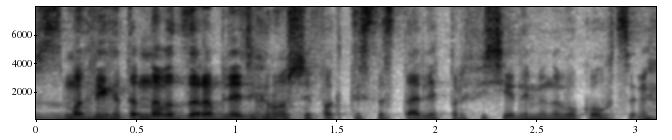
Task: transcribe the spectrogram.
змаглі там нават зарабляць грошы фактычна сталі прафесійнымі навукоўцамі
